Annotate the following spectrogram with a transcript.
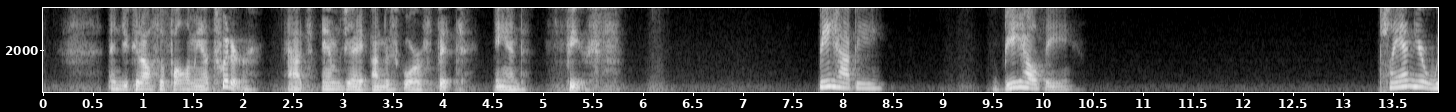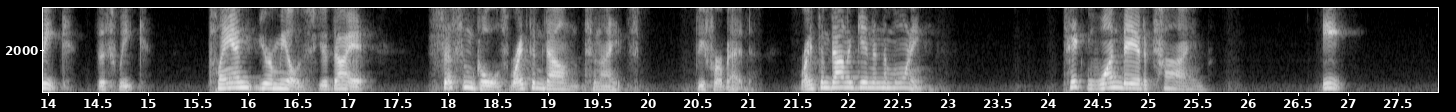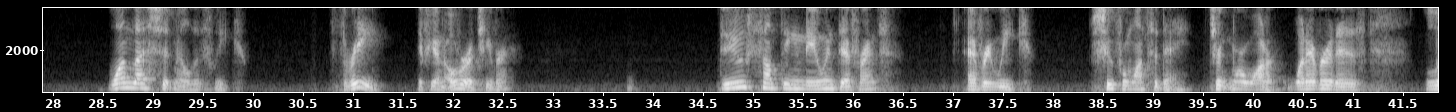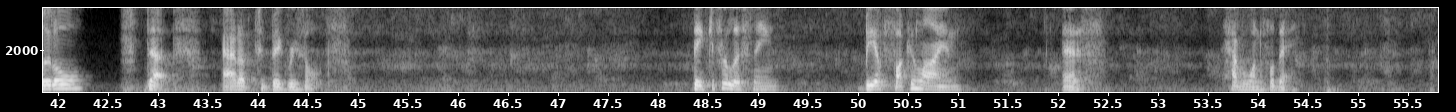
And you can also follow me on Twitter at MJ underscore fit and fierce. Be happy, be healthy, Plan your week this week. Plan your meals, your diet. Set some goals. Write them down tonight before bed. Write them down again in the morning. Take one day at a time. Eat one less shit meal this week. Three, if you're an overachiever. Do something new and different every week. Shoot for once a day. Drink more water. Whatever it is. Little steps add up to big results. Thank you for listening. Be a fucking lion. S. Have a wonderful day.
